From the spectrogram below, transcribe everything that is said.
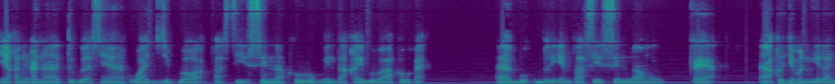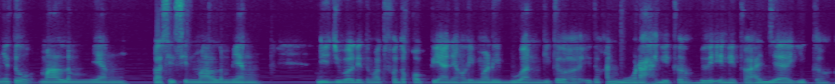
ya kan karena tugasnya wajib bawa plastisin, aku minta ke ibu aku kayak "Eh, bu beliin plastisin dong kayak nah, aku cuma ngiranya tuh malam yang plastisin malam yang dijual di tempat fotokopian yang lima ribuan gitu loh. itu kan murah gitu beliin itu aja gitu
